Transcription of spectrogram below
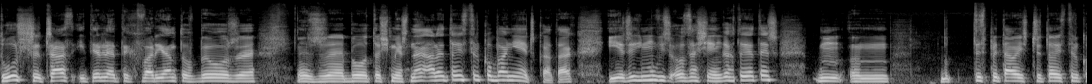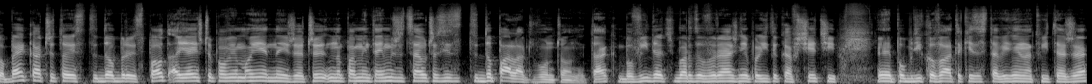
dłuższy czas i tyle tych wariantów było, że, że było to śmieszne, ale to jest tylko banieczka, tak? I jeżeli mówisz o zasięgach, to ja też mm, mm, bo ty spytałeś, czy to jest tylko beka, czy to jest dobry spot, a ja jeszcze powiem o jednej rzeczy. No pamiętajmy, że cały czas jest dopalacz włączony, tak? Bo widać bardzo wyraźnie, polityka w sieci e, publikowała takie zestawienie na Twitterze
